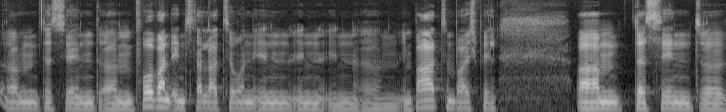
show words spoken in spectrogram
ähm, das sind ähm, Vorwandinstallationen in, in, in, ähm, im Bad zum Beispiel. das sind äh,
